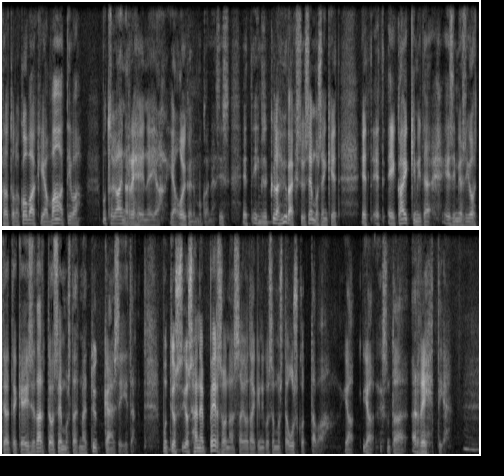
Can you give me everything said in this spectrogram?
saattoi olla kovakin ja vaativa – mutta se on aina reheinen ja, ja oikeudenmukainen. Siis, että ihmiset kyllä hyväksyy semmoisenkin, että että että ei kaikki, mitä esimies johtaja tekee, ei se tarvitse olla semmoista, että mä tykkään siitä. Mutta jos, jos hänen persoonassa on jotakin niin semmoista uskottavaa ja, ja sanotaan rehtiä, mm.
